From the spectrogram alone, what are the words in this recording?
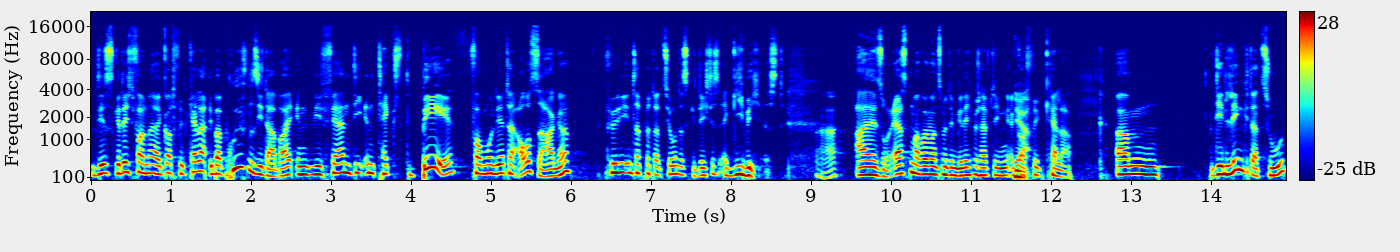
dieses Gedicht von äh, Gottfried Keller. Überprüfen Sie dabei, inwiefern die in Text B formulierte Aussage für die Interpretation des Gedichtes ergiebig ist. Aha. Also, erstmal wollen wir uns mit dem Gedicht beschäftigen, ja. Gottfried Keller. Ähm, den Link dazu,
